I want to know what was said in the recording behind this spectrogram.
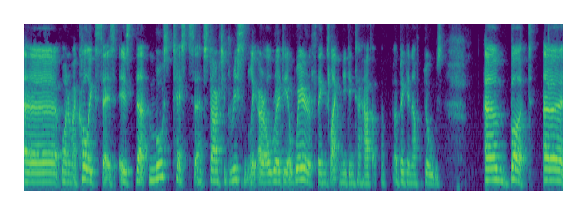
uh, one of my colleagues, says, is that most tests that have started recently are already aware of things like needing to have a, a big enough dose. Um, but uh,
